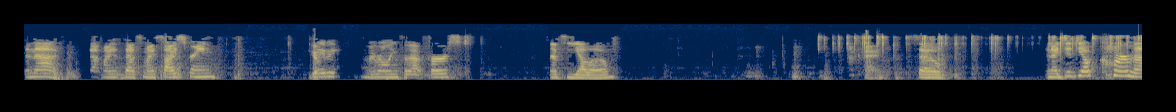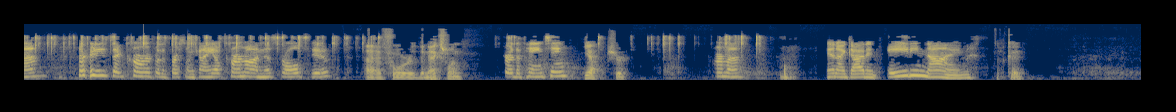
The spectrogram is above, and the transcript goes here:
and that that my that's my psi screen. Yep. Maybe am I rolling for that first? That's yellow. Okay, so and I did yell karma. I already said karma for the first one. Can I yell karma on this roll too Uh, for the next one? for the painting? Yeah, sure. Karma, and I got an eighty-nine. Okay.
